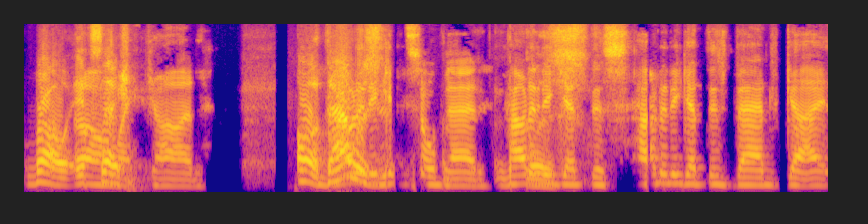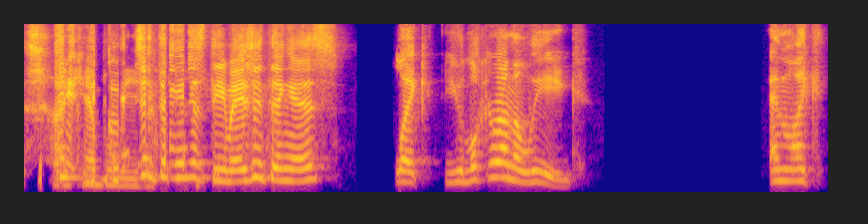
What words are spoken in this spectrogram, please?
Bro, it's oh like my god, oh that how was did it get so bad? How did it was- get this? How did it get this bad, guys? I can't the believe amazing it. thing is, the amazing thing is, like, you look around the league, and like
